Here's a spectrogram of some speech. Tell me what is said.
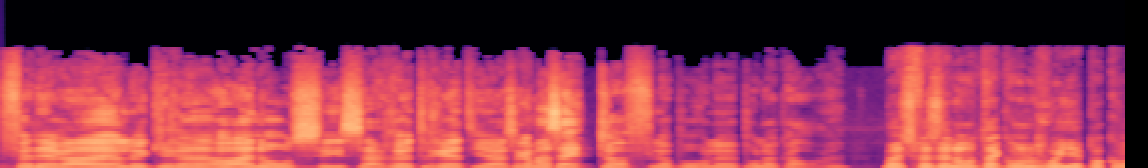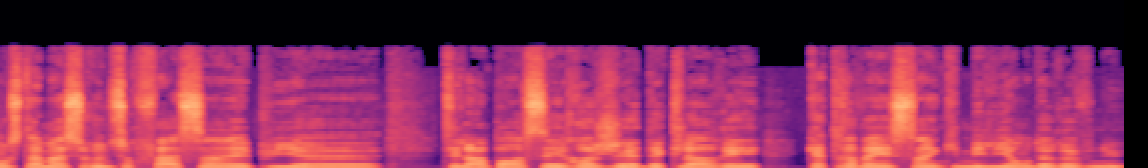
Federer, le grand, a annoncé sa retraite hier. Ça commence à être tough là, pour, le, pour le corps. hein. Ben, ça faisait longtemps qu'on ne le voyait pas constamment sur une surface. hein, Et puis, euh, l'an passé, Roger a déclaré 85 millions de revenus.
